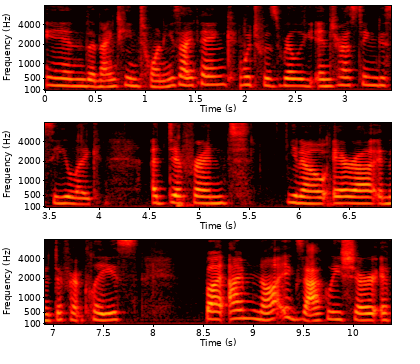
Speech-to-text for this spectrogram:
in the 1920s, I think, which was really interesting to see like a different, you know, era in a different place. But I'm not exactly sure if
